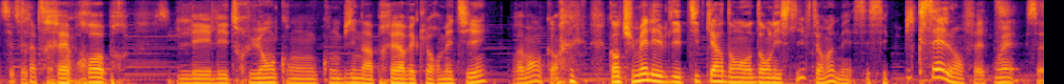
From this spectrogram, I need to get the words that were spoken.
c'est C'est très, très, propre. propre. Les, les truands qu'on combine après avec leur métier, vraiment, quand, quand tu mets les, les petites cartes dans, dans les sleeves, t'es en mode, mais c'est pixels en fait. Ouais, ça,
